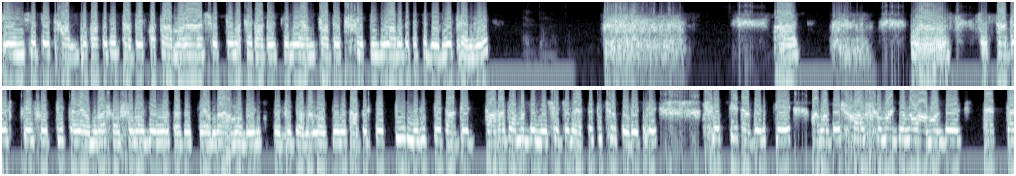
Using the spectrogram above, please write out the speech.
এই হিসেবে থাকব কতদিন? তাদের কথা আমরা সত্যি কথা তাদেরকে নিয়ে আমি তাদের স্মৃতিগুলো আমাদের কাছে বেরিয়ে থাকবে। আর তাদেরকে সত্যি তাই আমরা সবসময়ের জন্য তাদেরকে আমরা আমাদের জানানো উচিত তাদেরকে একটি মুহূর্তে তাদের তারা যে আমাদের দেশের জন্য এত কিছু করেছে সত্যি তাদেরকে আমাদের সব সময়ের জন্য আমাদের একটা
